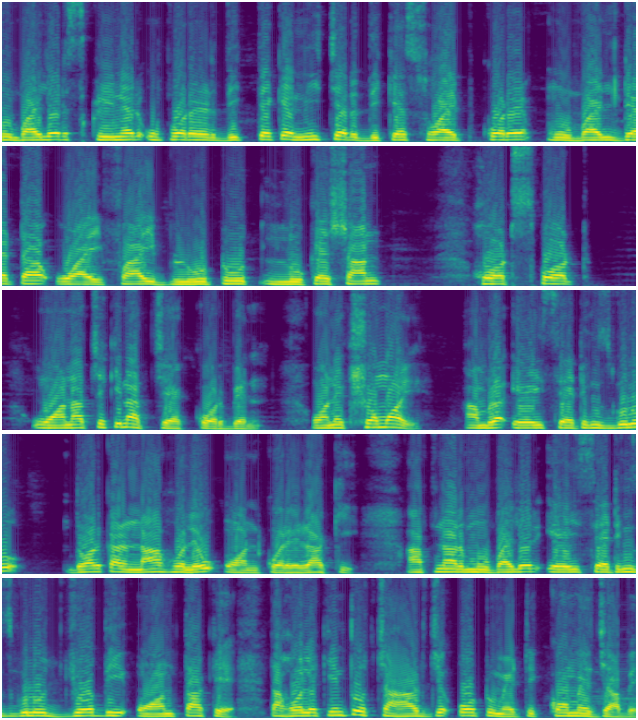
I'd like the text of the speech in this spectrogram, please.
মোবাইলের স্ক্রিনের উপরের দিক থেকে নিচের দিকে সোয়াইপ করে mobile data, Wi-Fi, Bluetooth, location, hotspot, on আছে কিনা চেক করবেন। অনেক সময় আমরা এই সেটিংসগুলো দরকার না হলেও অন করে রাখি। আপনার মোবাইলের এই সেটিংসগুলো যদি অন থাকে, তাহলে কিন্তু চার্জ অটোমেটিক কমে যাবে।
